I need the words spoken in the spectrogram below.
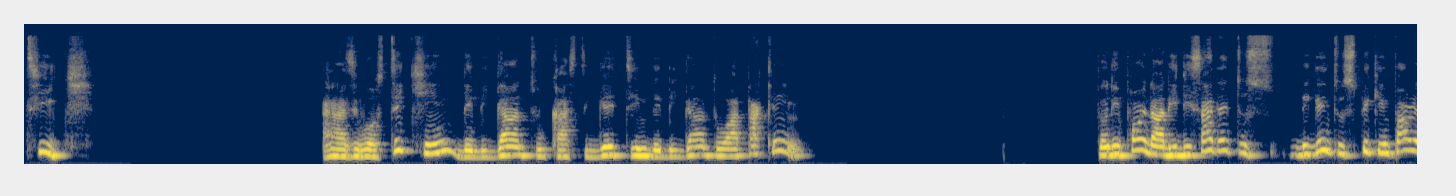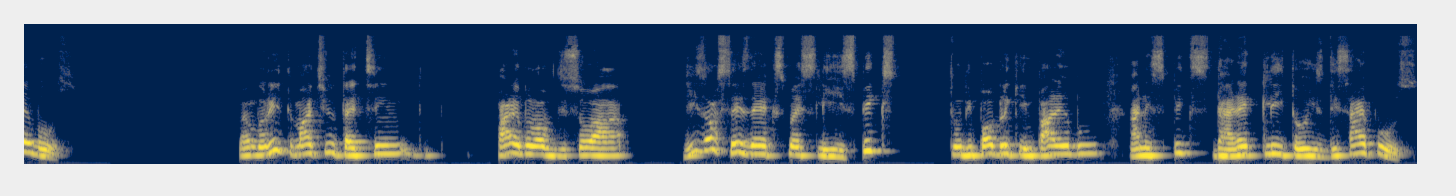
teach and as he was teaching, they began to castigate him, they began to attack him. To the point that he decided to begin to speak in parables. When we read Matthew 13, parable of the sower, Jesus says there expressly, he speaks to the public in parable and he speaks directly to his disciples.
